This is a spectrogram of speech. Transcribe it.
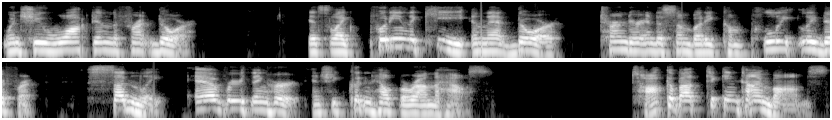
when she walked in the front door. It's like putting the key in that door turned her into somebody completely different. Suddenly, everything hurt and she couldn't help around the house. Talk about ticking time bombs.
